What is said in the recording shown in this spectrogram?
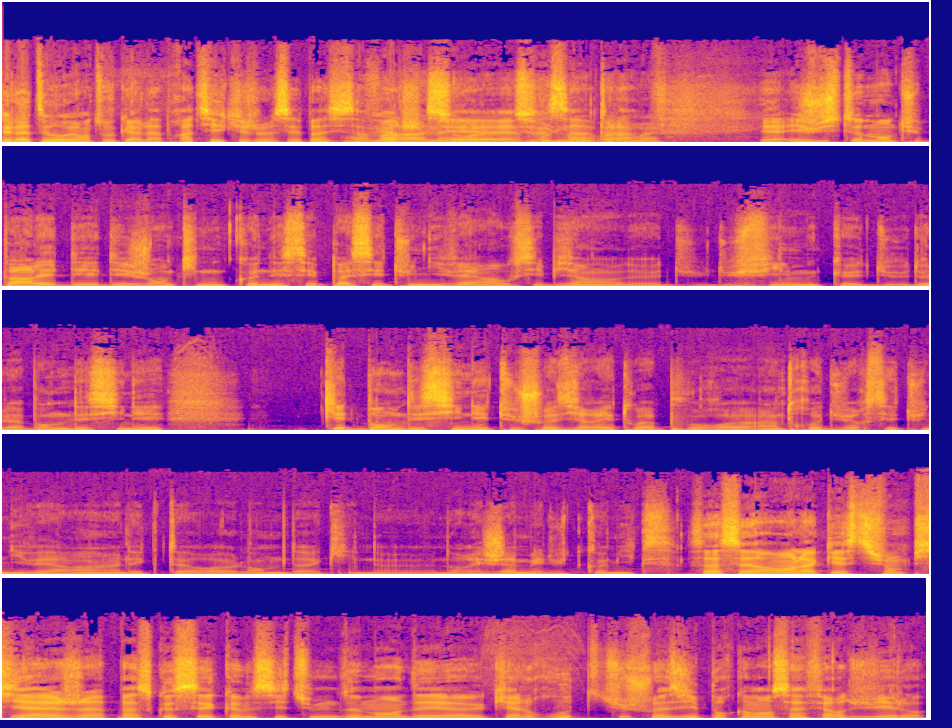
la théorie en tout cas. La pratique, je ne sais pas si ça On marche, mais sur le, ça. voilà. ouais. Et justement, tu parlais des, des gens qui ne connaissaient pas cet univers, aussi bien euh, du, du film que du- de la bande dessinée. Quelle bande dessinée tu choisirais, toi, pour euh, introduire cet univers à un lecteur euh, lambda qui n'aurait jamais lu de comics? Ça, c'est vraiment la question piège parce que c'est comme si tu me demandais euh, quelle route tu choisis pour commencer à faire du vélo.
